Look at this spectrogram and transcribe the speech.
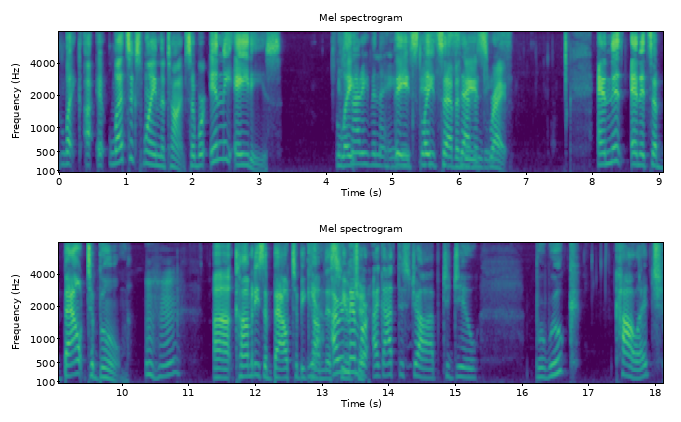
like uh, let's explain the time so we're in the 80s it's late not even the the late it's the 70s, right and this and it's about to boom mm-hmm. Uh comedy's about to become Yeah, this I huge remember I got this job to do Baruch College.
